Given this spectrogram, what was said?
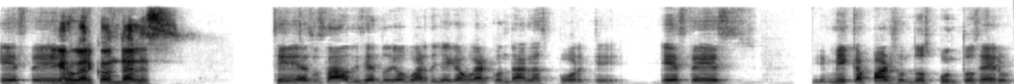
este llega a jugar con Dallas. Sí, eso estaba diciendo, Dios guarde, llega a jugar con Dallas porque este es eh, Mika Parson 2.0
